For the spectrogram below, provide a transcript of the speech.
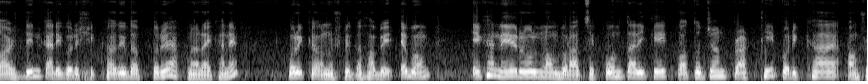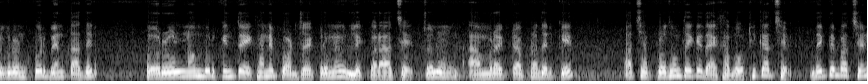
দশ দিন কারিগরি শিক্ষা অধিদপ্তরে আপনারা এখানে পরীক্ষা অনুষ্ঠিত হবে। এবং এখানে রোল নম্বর আছে। কোন তারিখে কতজন প্রার্থী পরীক্ষায় অংশগ্রহণ করবেন তাদের রোল নম্বর কিন্তু এখানে পর্যায়ক্রমে উল্লেখ করা আছে। চলুন, আমরা একটু আপনাদেরকে আচ্ছা প্রথম থেকে দেখাবো, ঠিক আছে? দেখতে পাচ্ছেন,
